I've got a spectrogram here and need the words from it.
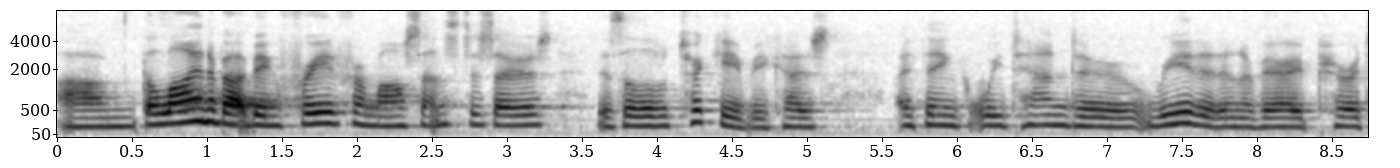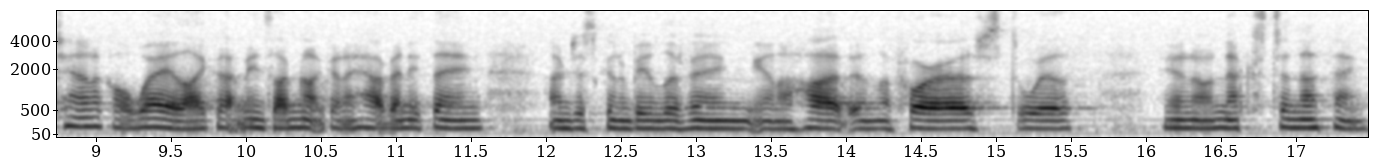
um, the line about being freed from all sense desires is a little tricky because I think we tend to read it in a very puritanical way, like that means I'm not going to have anything, I'm just going to be living in a hut in the forest with, you know, next to nothing.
